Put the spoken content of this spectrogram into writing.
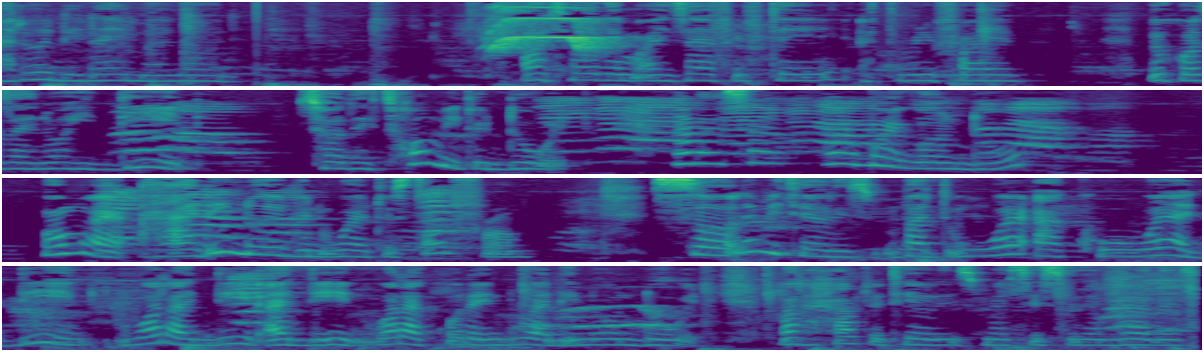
I don't deny my Lord. I'll tell them Isaiah 53 uh, 5 because I know He did. So they told me to do it. And I said, What am I going to do? Oh my, I didn't know even where to start from. So let me tell this, but where I could, where I did, what I did, I did. What I couldn't do, I did not do it. But I have to tell this, my sisters and brothers,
